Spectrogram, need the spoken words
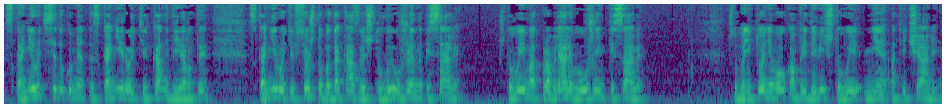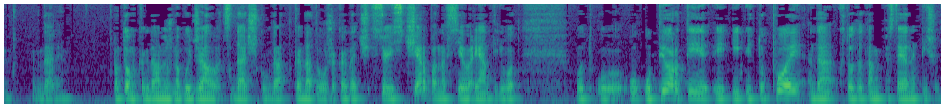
Сканируйте все документы, сканируйте конверты, сканируйте все, чтобы доказывать, что вы уже написали, что вы им отправляли, вы уже им писали чтобы никто не мог вам предъявить, что вы не отвечали им и так далее. Потом, когда нужно будет жаловаться дальше, когда-то когда уже, когда все исчерпано, все варианты, и вот, вот упертый и, и, и тупой, да, кто-то там постоянно пишет.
